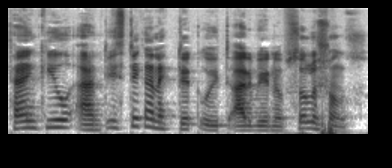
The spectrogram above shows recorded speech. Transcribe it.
Thank you and stay connected with RBN Web solutions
